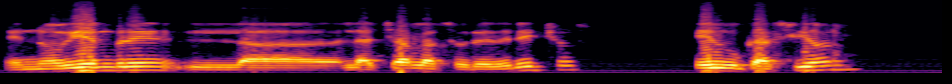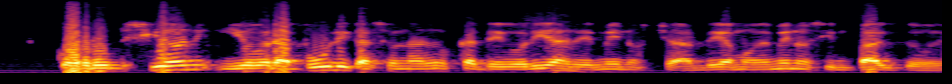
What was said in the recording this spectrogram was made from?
en noviembre la charla sobre derechos, educación, corrupción y obra pública son las dos categorías de menos char, digamos, de menos impacto,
